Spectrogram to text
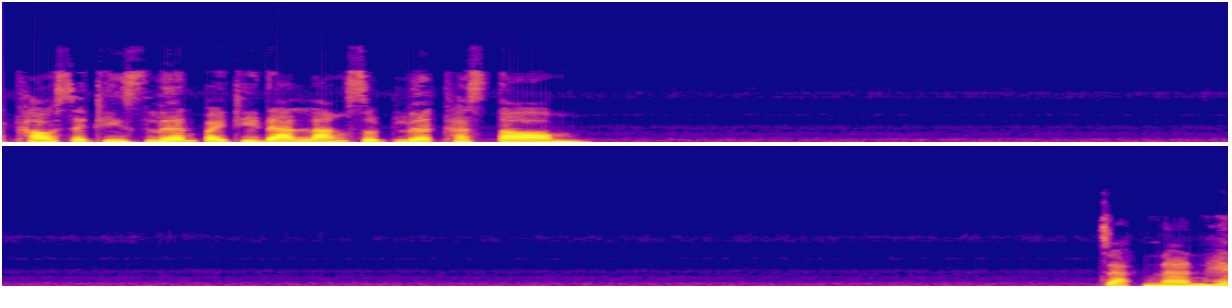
Account Settings เลื่อนไปที่ด้านล่างสุดเลือก Custom จากนั้นให้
